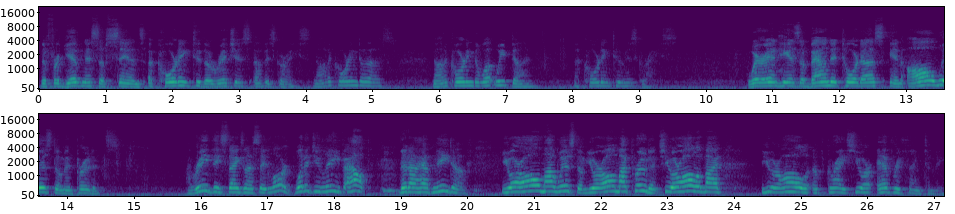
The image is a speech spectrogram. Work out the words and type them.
the forgiveness of sins according to the riches of His grace. Not according to us, not according to what we've done, according to His grace wherein he has abounded toward us in all wisdom and prudence. I read these things and I say, Lord, what did you leave out that I have need of? You are all my wisdom. You are all my prudence. You are all of my, you are all of grace. You are everything to me.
